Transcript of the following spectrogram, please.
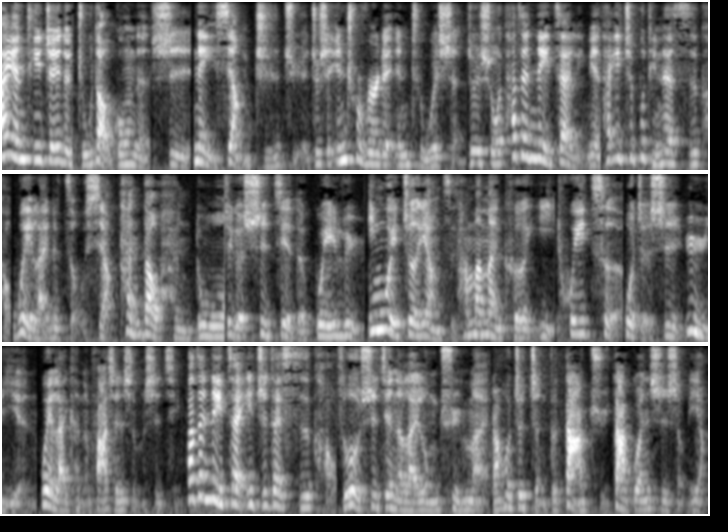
INTJ 的主导功能是内向直觉，就是 introverted intuition，就是说他在内在里面，他一直不停在思考未来的走向，看到很多这个世界的规律，因为这样子，他慢慢可以推测或者是预言未来可能发生什么事情。他在内在一直在思考所有事件的来龙去脉，然后这整个大局大观是什么样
